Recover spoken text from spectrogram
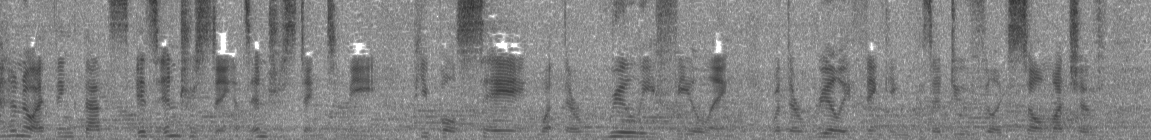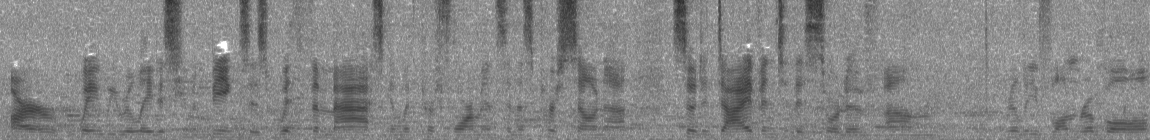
I don't know, I think that's it's interesting. It's interesting to me people saying what they're really feeling, what they're really thinking because I do feel like so much of our way we relate as human beings is with the mask and with performance and this persona. So to dive into this sort of um, really vulnerable,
